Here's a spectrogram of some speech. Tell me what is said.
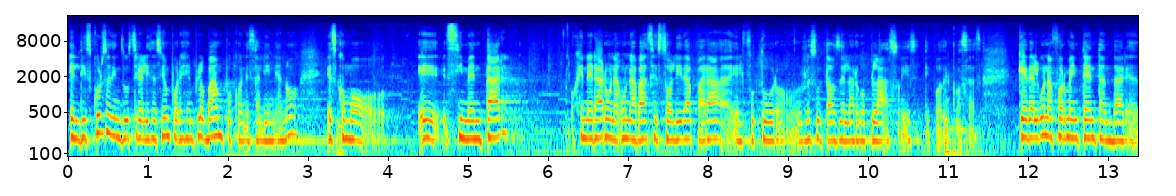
El discurso de industrialización, por ejemplo, va un poco en esa línea, ¿no? Es como eh, cimentar generar una, una, base sólida para el futuro, resultados de largo plazo y ese tipo de cosas, que de alguna forma intentan dar eh,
